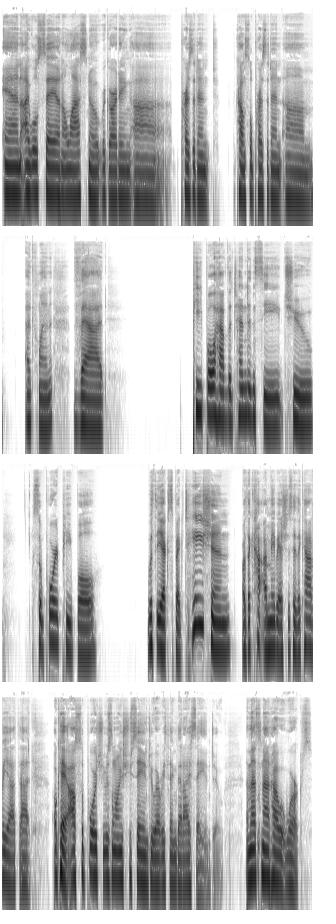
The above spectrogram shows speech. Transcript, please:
And I will say on a last note regarding uh, President, Council President um, Ed Flynn, that people have the tendency to support people with the expectation, or the uh, maybe I should say the caveat that, okay, I'll support you as long as you say and do everything that I say and do. And that's not how it works.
